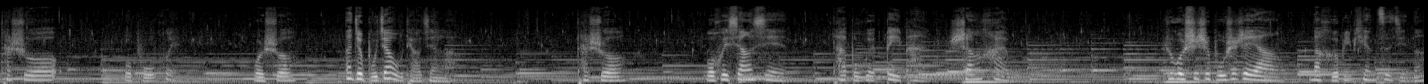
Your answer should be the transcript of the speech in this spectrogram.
他说：“我不会。”我说：“那就不叫无条件了。”他说：“我会相信他不会背叛、伤害我。如果事实不是这样，那何必骗自己呢？”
